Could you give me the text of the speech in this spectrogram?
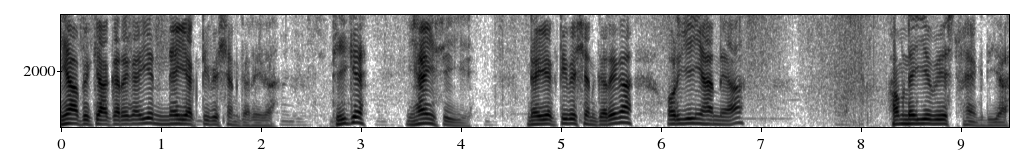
यहाँ पे क्या करेगा ये नई एक्टिवेशन करेगा ठीक है? यहीं से ये नई एक्टिवेशन करेगा और ये यहाँ नया हमने ये वेस्ट फेंक दिया।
